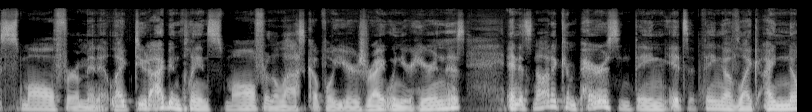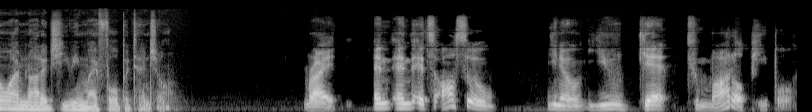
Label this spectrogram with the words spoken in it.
small for a minute. Like, dude, I've been playing small for the last couple years, right? When you're hearing this, and it's not a comparison thing; it's a thing of like, I know I'm not achieving my full potential. Right, and and it's also, you know, you get to model people.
